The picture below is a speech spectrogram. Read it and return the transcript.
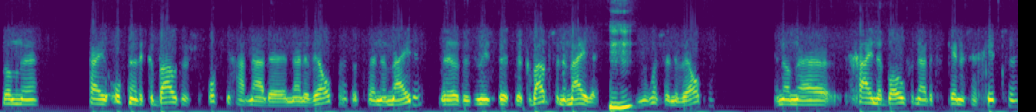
Dan uh, ga je of naar de kabouters of je gaat naar de, naar de welpen. Dat zijn de meiden. De, de, tenminste, de kabouters zijn de meiden. Mm -hmm. De jongens zijn de welpen. En dan uh, ga je naar boven naar de verkenners en gidsen.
